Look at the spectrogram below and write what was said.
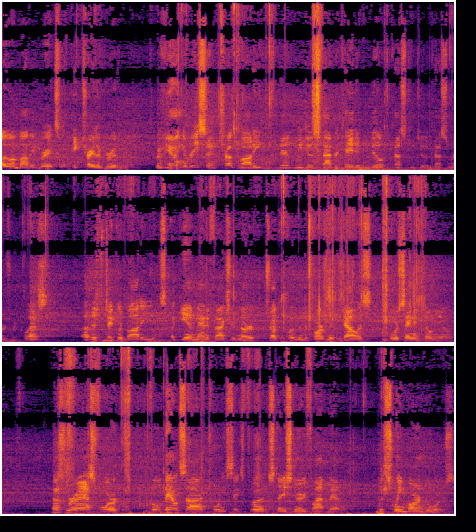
Hello, I'm Bobby Briggs with Peak Trailer Group, reviewing the recent truck body that we just fabricated and built custom to a customer's request. Uh, this particular body is, again, manufactured in our truck equipment department in Dallas or San Antonio. Customer asked for fold down side 26 foot stationary flatbed with swing barn doors.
